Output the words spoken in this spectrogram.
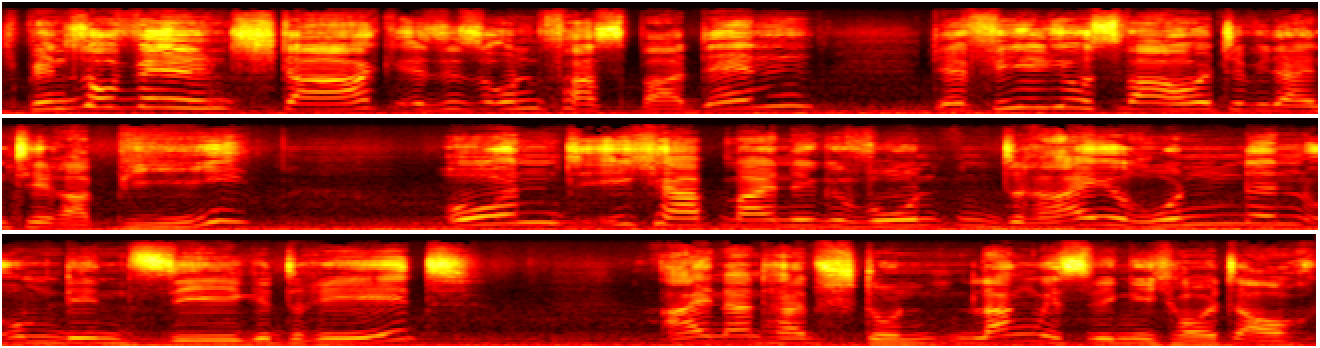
Ich bin so willensstark. Es ist unfassbar. Denn der Filius war heute wieder in Therapie. Und ich habe meine gewohnten drei Runden um den See gedreht. Eineinhalb Stunden lang, weswegen ich heute auch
